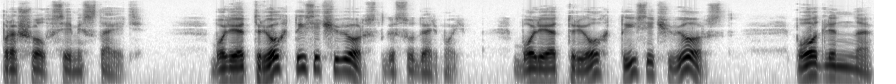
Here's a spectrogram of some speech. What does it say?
прошел все места эти». Более трех тысяч верст, государь мой, более трех тысяч верст. Подлинно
